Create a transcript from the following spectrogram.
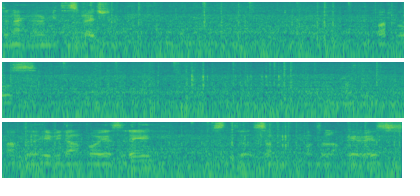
to 900 meter stretch. Potholes. After a heavy downpour yesterday, still some waterlogged areas.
